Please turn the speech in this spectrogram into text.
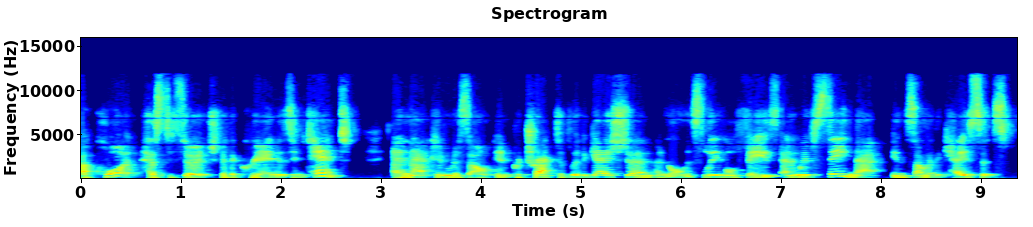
a court has to search for the creator's intent. And that can result in protracted litigation, enormous legal fees. And we've seen that in some of the cases.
